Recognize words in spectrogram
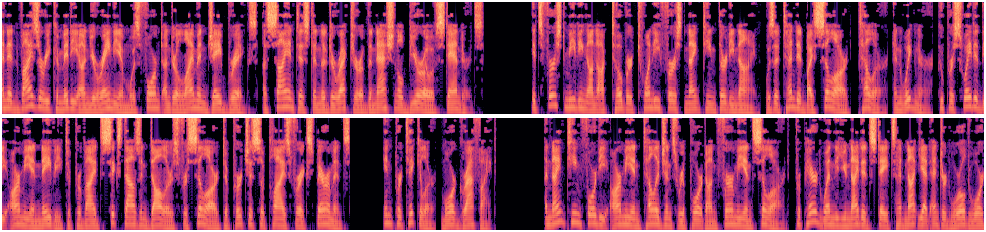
An advisory committee on uranium was formed under Lyman J. Briggs, a scientist and the director of the National Bureau of Standards. Its first meeting on October 21, 1939, was attended by Szilard, Teller, and Wigner, who persuaded the Army and Navy to provide $6,000 for Szilard to purchase supplies for experiments—in particular, more graphite. A 1940 Army intelligence report on Fermi and Szilard, prepared when the United States had not yet entered World War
